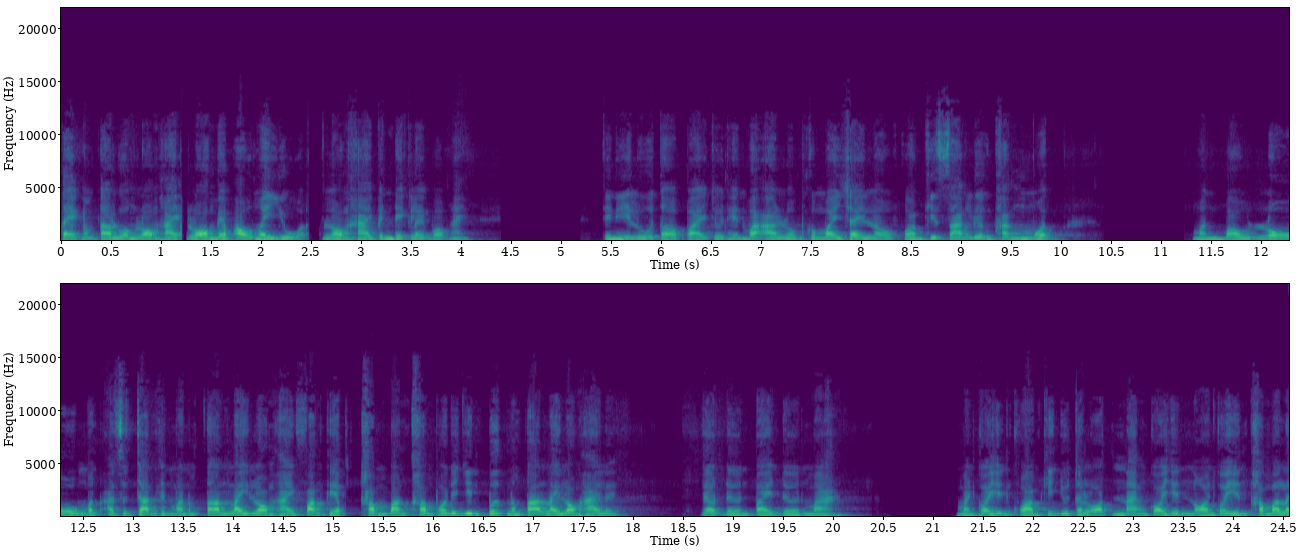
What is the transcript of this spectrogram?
แตกน้ำตาร่วงร้องไห้ร้องแบบเอาไม่อยู่ร้องไห้เป็นเด็กเลยบอกให้ทีนี้รู้ต่อไปจนเห็นว่าอารมณ์ก็ไม่ใช่เราความคิดสร้างเรื่องทั้งหมด มันเบาโล่งมันอัศจรรย์ขึ้นมาน้ำตาไหลร้องไห้ ฟังเทียบคำบางคำพอได้ยินปึ๊กน้ำตาไหลร้องไห้เลย แล้วเดินไปเดินมา มันก็เห็นความคิดอยู่ตลอดนั่งก็เห็นนอนก็เห็นทำอะไร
